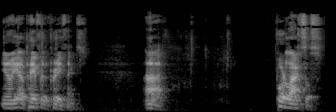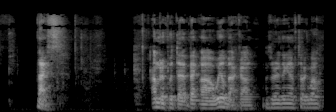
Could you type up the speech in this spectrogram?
You know, you gotta pay for the pretty things. Uh, portal axles, nice. I'm gonna put that uh, wheel back on. Is there anything I have to talk about?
